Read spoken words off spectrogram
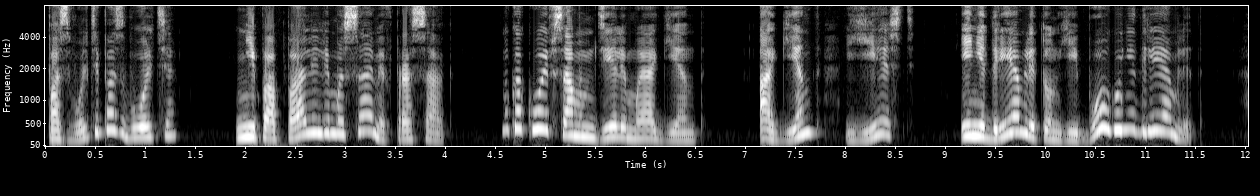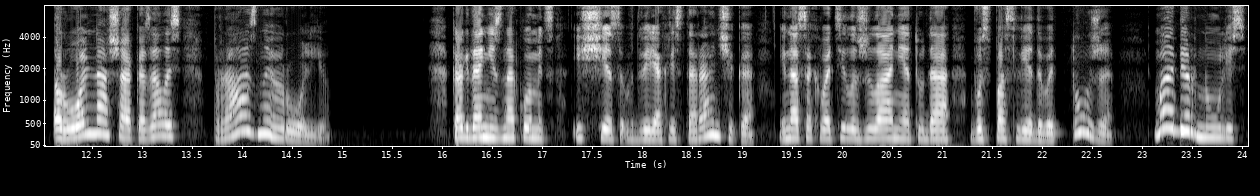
Позвольте, позвольте, не попали ли мы сами в просак? Ну какой в самом деле мы агент? Агент есть, и не дремлет он, ей-богу, не дремлет. Роль наша оказалась праздной ролью. Когда незнакомец исчез в дверях ресторанчика, и нас охватило желание туда воспоследовать тоже, мы обернулись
